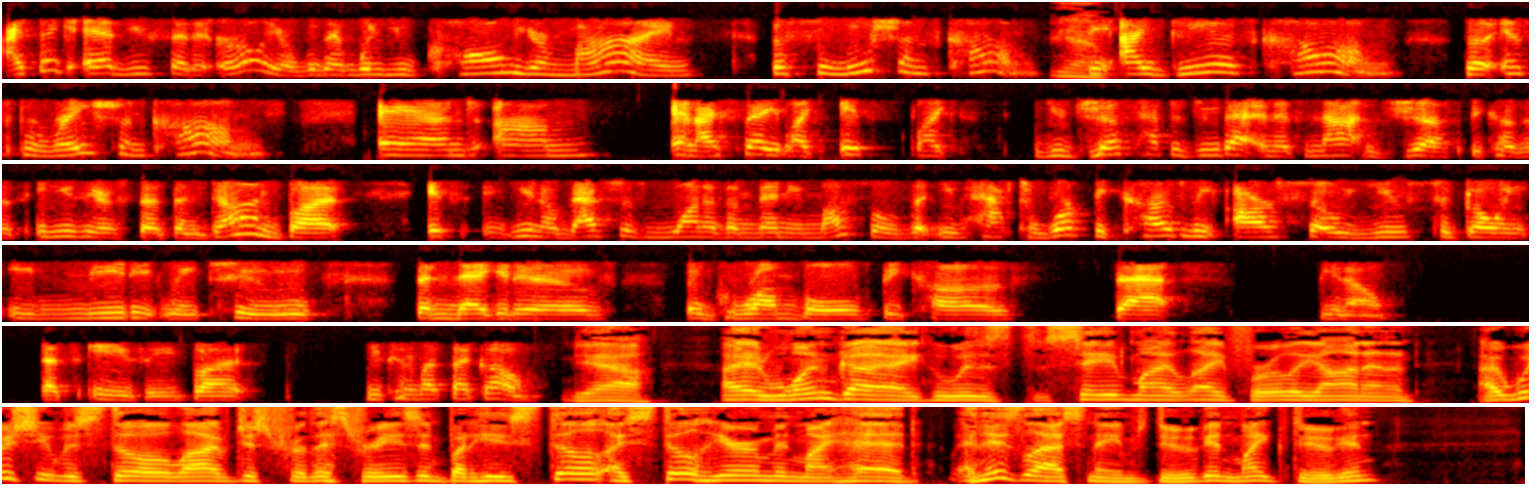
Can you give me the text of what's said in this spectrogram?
I think Ed, you said it earlier that when you calm your mind, the solutions come, Yeah. the ideas come, the inspiration comes, and um, and I say like it's like you just have to do that, and it's not just because it's easier said than done, but it's you know that's just one of the many muscles that you have to work because we are so used to going immediately to the negative, the grumbles, because that's you know that's easy, but you can let that go. Yeah. I had one guy who was saved my life early on and I wish he was still alive just for this reason, but he's still I still hear him in my head. And his last name's Dugan, Mike Dugan.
